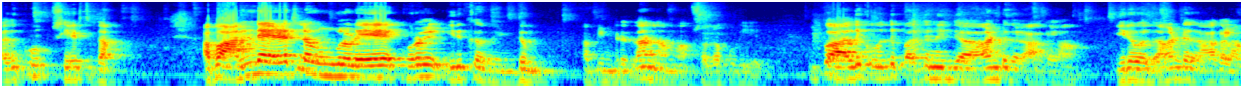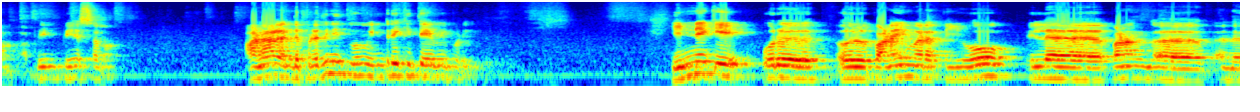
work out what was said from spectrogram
அதுக்கும் சேர்த்து தான் அப்போ அந்த இடத்துல உங்களுடைய குரல் இருக்க வேண்டும் அப்படின்றது தான் நம்ம சொல்லக்கூடியது. இப்போ அதுக்கு வந்து பதினைந்து ஆண்டுகள் ஆகலாம் இருபது ஆண்டுகள் ஆகலாம் அப்படின்னு பேசலாம். ஆனால் அந்த பிரதிநிதித்துவம் இன்றைக்கு தேவைப்படுகிறது. இன்னைக்கு ஒரு ஒரு பனை மரத்தையோ இல்லை பணம் அந்த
